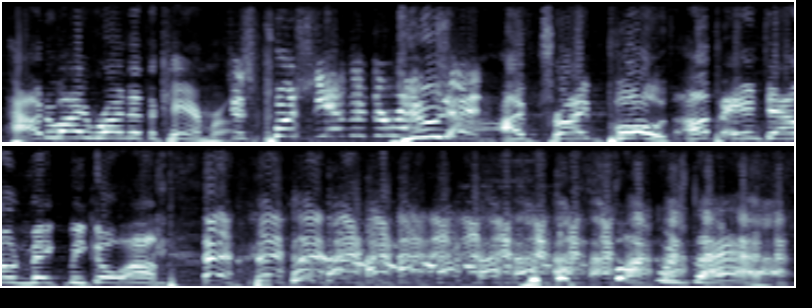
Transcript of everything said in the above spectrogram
How do I run at the camera? Just push the other direction. Dude, I've tried both. Up and down make me go up. what the fuck was that?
